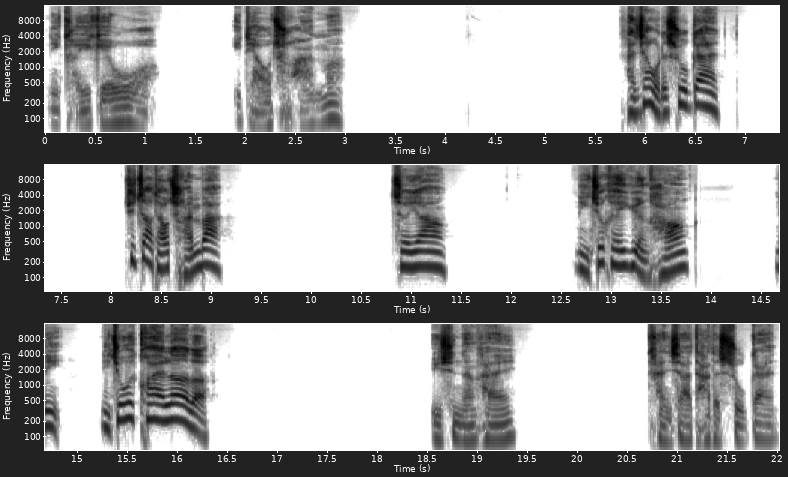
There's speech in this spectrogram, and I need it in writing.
你可以给我一条船吗？砍下我的树干，去造条船吧。这样，你就可以远航，你你就会快乐了。于是，男孩砍下他的树干，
